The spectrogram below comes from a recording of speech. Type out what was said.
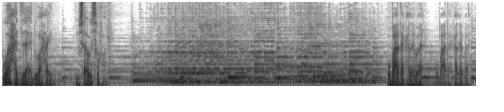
واحد زائد واحد يساوي صفر. وبعدك على بالي وبعدك على بالي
